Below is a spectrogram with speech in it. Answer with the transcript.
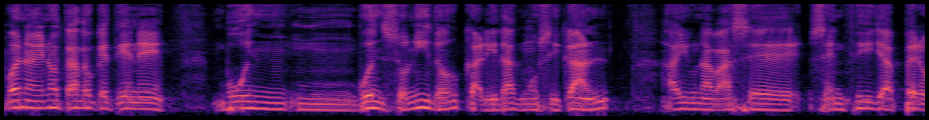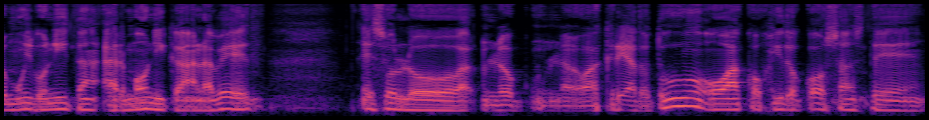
Bueno, he notado que tiene buen, mm, buen sonido, calidad musical. Hay una base sencilla pero muy bonita, armónica a la vez. ¿Eso lo, lo- has creado tú o has cogido cosas de-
